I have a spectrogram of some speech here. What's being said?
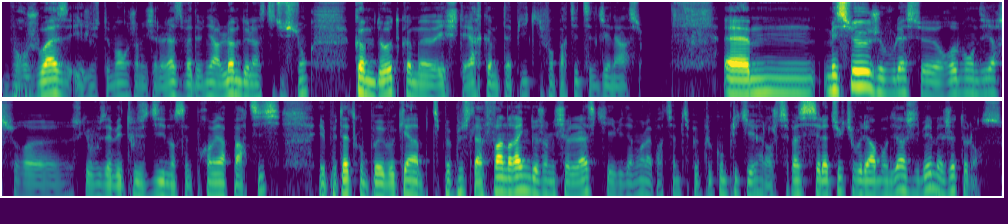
bourgeoise, et justement Jean-Michel Aulas va devenir l'homme de l'institution, comme d'autres, comme Echter, comme Tapi, qui font partie de cette génération. Euh, messieurs, je vous laisse rebondir sur euh, ce que vous avez tous dit dans cette première partie. Et peut-être qu'on peut évoquer un petit peu plus la fin de règne de Jean-Michel Aulas, qui est évidemment la partie un petit peu plus compliquée. Alors je ne sais pas si c'est là-dessus que tu voulais rebondir, JB, mais je te lance.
